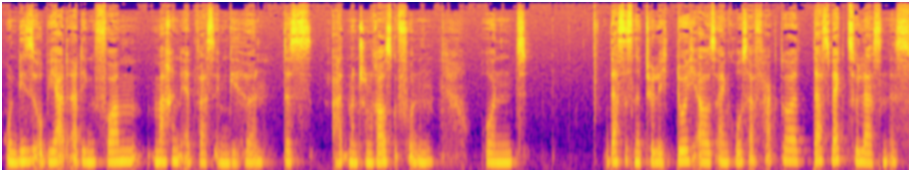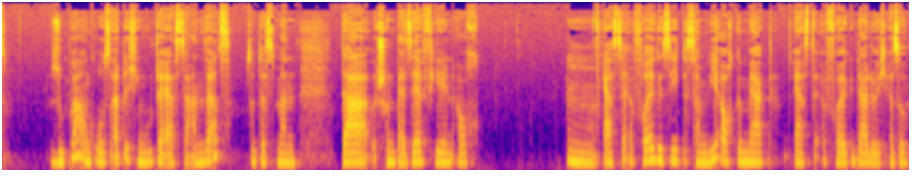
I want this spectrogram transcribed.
Und diese opiatartigen Formen machen etwas im Gehirn. Das hat man schon rausgefunden. Und das ist natürlich durchaus ein großer Faktor. Das wegzulassen ist super und großartig, ein guter erster Ansatz sodass man da schon bei sehr vielen auch mm, erste Erfolge sieht. Das haben wir auch gemerkt, erste Erfolge dadurch, also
